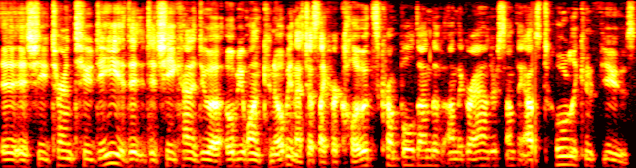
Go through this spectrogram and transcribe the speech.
Is she turned two D? Did, did she kind of do a Obi Wan Kenobi, and that's just like her clothes crumpled on the on the ground or something? I was totally confused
